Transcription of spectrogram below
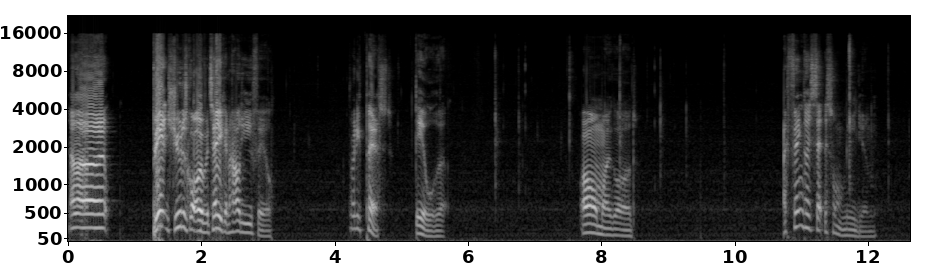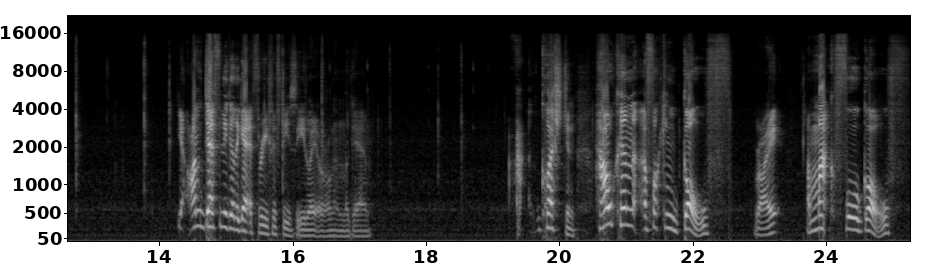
Hello! Bitch, you just got overtaken, how do you feel? Pretty pissed. Deal with it. Oh my god. I think I set this on medium. Yeah, I'm definitely going to get a 350Z later on in the game. Uh, question. How can a fucking Golf, right? A Mach 4 Golf.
